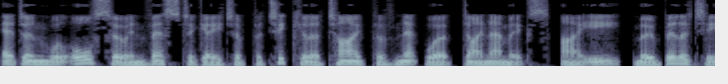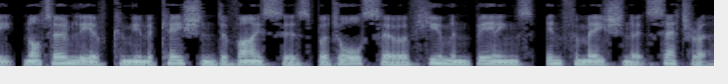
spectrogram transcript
EDIN will also investigate a particular type of network dynamics, i.e., mobility not only of communication devices but also of human beings, information etc.,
